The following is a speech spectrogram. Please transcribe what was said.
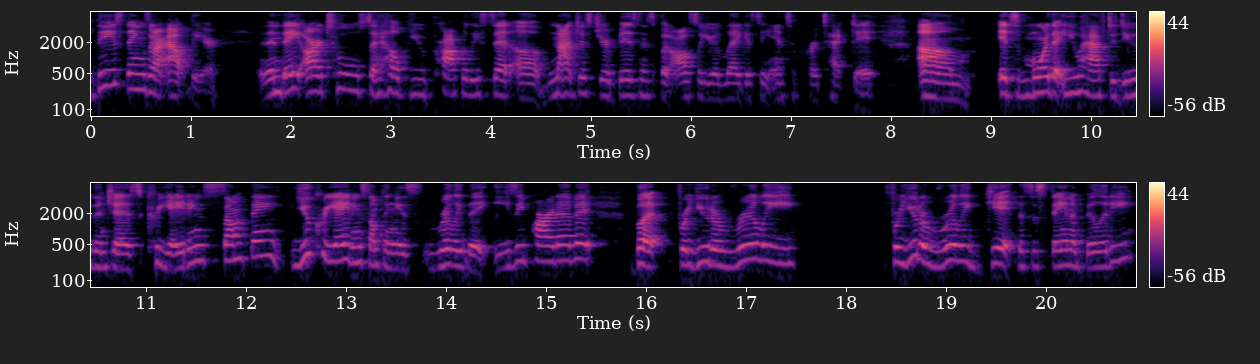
these things are out there and they are tools to help you properly set up not just your business but also your legacy and to protect it. Um, it's more that you have to do than just creating something. You creating something is really the easy part of it, but for you to really for you to really get the sustainability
